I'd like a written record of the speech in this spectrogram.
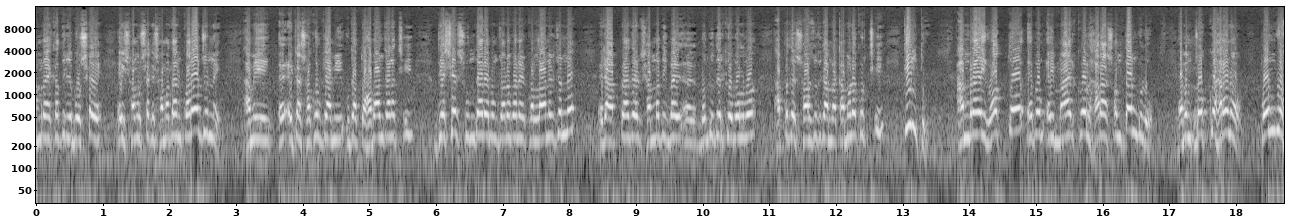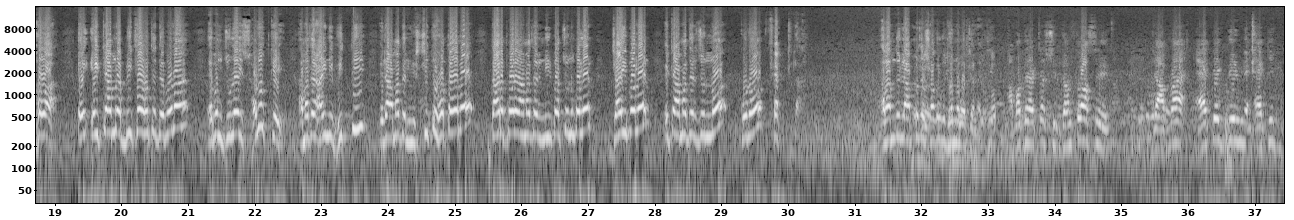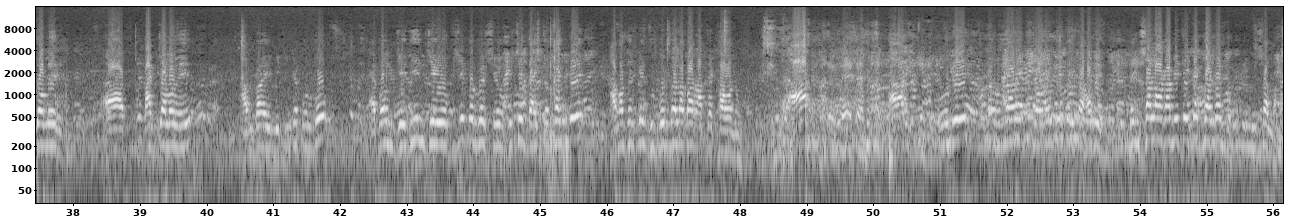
আমরা একত্রিত বসে এই সমস্যাকে সমাধান করার জন্য আমি এটা সকলকে আমি উদাত্ত আহ্বান জানাচ্ছি, দেশের সুন্দর এবং জনগণের কল্যাণের জন্য। এটা আপনাদের সাংবাদিক ভাই বন্ধুদেরকেও বলব, আপনাদের সহযোগিতা আমরা কামনা করছি। কিন্তু আমরা এই রক্ত এবং এই মায়ের কোল হারা সন্তানগুলো এবং চক্ষু হারানো, পঙ্গু হওয়া, এই এইটা আমরা বৃথা হতে দেব না এবং জুলাই সনদকে আমাদের আইনি ভিত্তি, এটা আমাদের নিশ্চিত হতে হবে। তারপরে আমাদের নির্বাচন বলেন যাই বলেন এটা আমাদের জন্য কোনো ফ্যাক্ট না। আলহামদুলিল্লাহ আপনাদের সকলকে ধন্যবাদ জানাই। আমাদের একটা সিদ্ধান্ত আছে যে আমরা এক এক দিন এক এক দলের কার্যালয়ে আমরা এই মিটিংটা করব। এবং যেদিন যে অফিসে করবে সে অফিসের দায়িত্ব থাকবে আমাদেরকে দুপুরবেলা বা রাতে খাওয়ানো। আর আর ওদের ওনার সভাপতিত্বে এটা হবে। ইনশাল্লাহ আগামীতে এটা খেয়াল রাখব। ইনশাল্লাহ।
